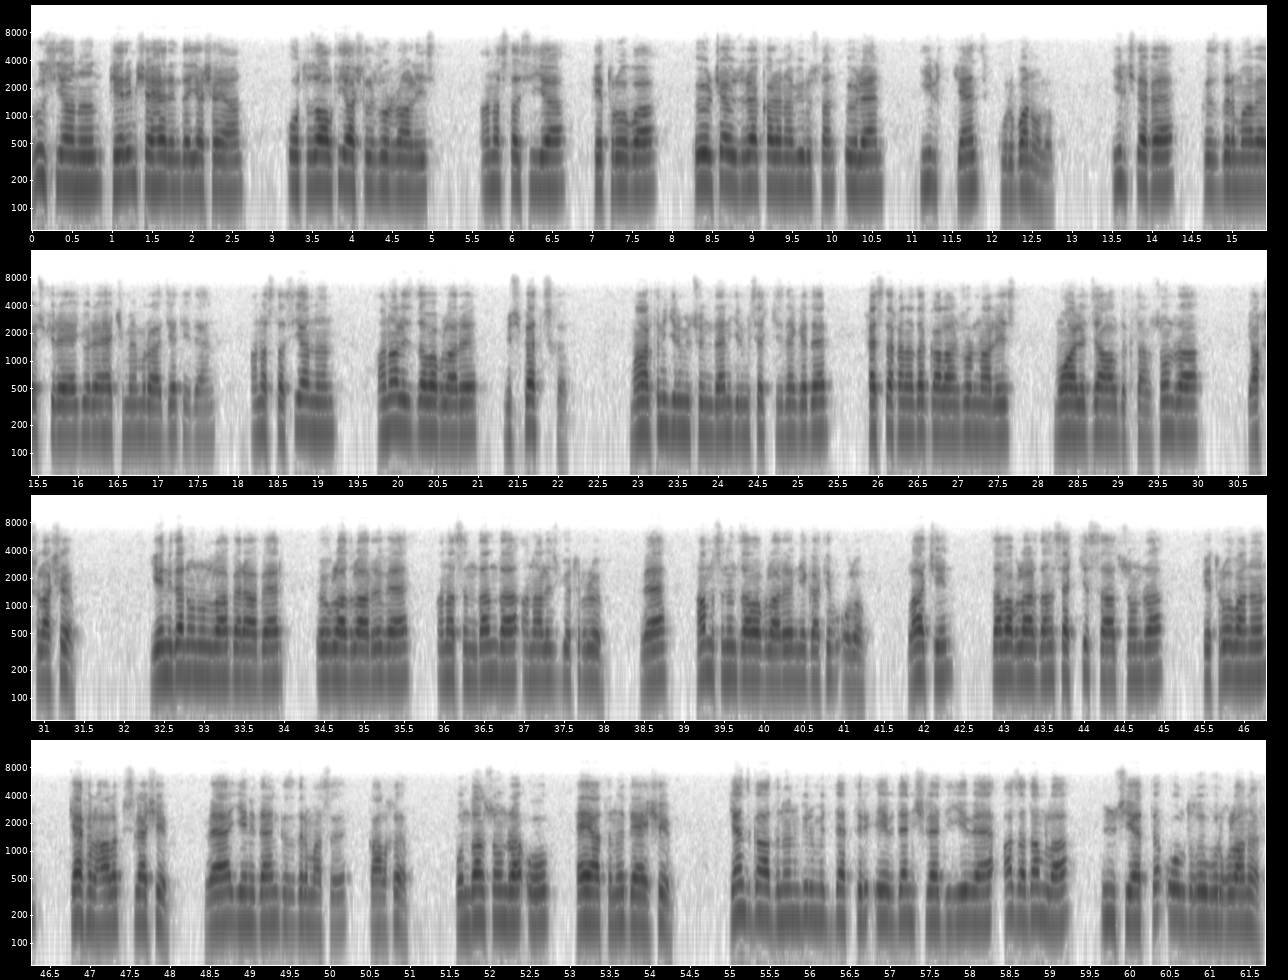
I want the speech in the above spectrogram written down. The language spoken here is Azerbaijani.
Rusiyanın Perim şəhərində yaşayan 36 yaşlı jurnalist Anastasiya Petrova ölkə üzrə koronavirusdan ölən ilk gənc qurban olub. İlk dəfə qızdırma və öskürəyə görə həkimə müraciət edən Anastasiyanın analiz cavabları müsbət çıxıb. Martın 23-dən 28-nə qədər xəstəxanada qalan jurnalist müalicə aldıqdan sonra yaxşılaşıb. Yenidən onunla bərabər övladları və anasından da analiz götürülüb və hamısının cavabları neqativ olub. Lakin cavablardan 8 saat sonra Petrovanın qəfil halı pisləşib və yenidən qızdırması qalxıb. Bundan sonra o həyatını dəyişib. Gənc qadının bir müddətdir evdən işlədiyi və az adamla ünsiyyətdə olduğu vurğulanır.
